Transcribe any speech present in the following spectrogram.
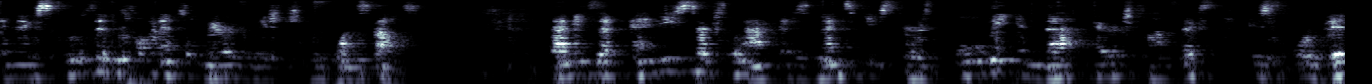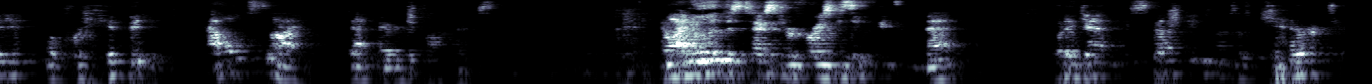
in an exclusive covenantal marriage relationship with one spouse. That means that any sexual act that is meant to be experienced only in that marriage context is forbidden or prohibited outside that marriage context. Now, I know that this text is referring specifically to men, but again, especially in terms of character,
